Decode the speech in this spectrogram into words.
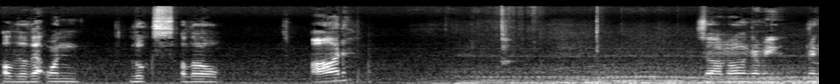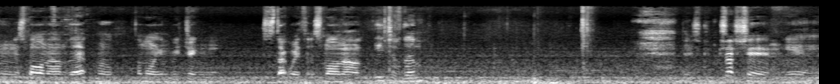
although that one looks a little odd. So I'm only going to be drinking a small amount of that. Well, I'm only going to be drinking, to start with, a small amount of each of them. There's construction, yay.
